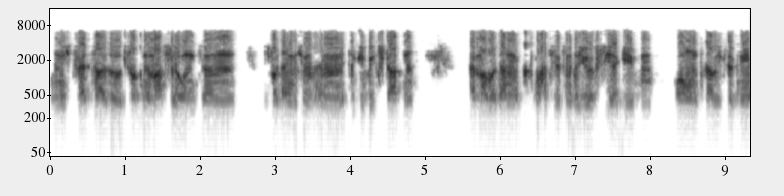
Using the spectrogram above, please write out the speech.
und nicht fett, also trockene Masse und ähm, ich wollte eigentlich im, im Mittelgewicht starten, ähm, aber dann hat sich das mit der UFC ergeben und da habe ich gesagt, nee,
